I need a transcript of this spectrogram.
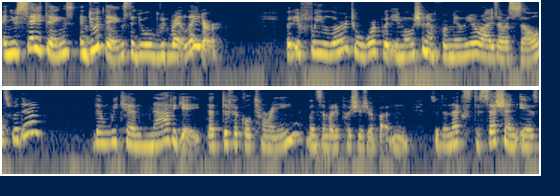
and you say things and do things that you will regret later. But if we learn to work with emotion and familiarize ourselves with it, then we can navigate that difficult terrain when somebody pushes your button. So the next session is,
